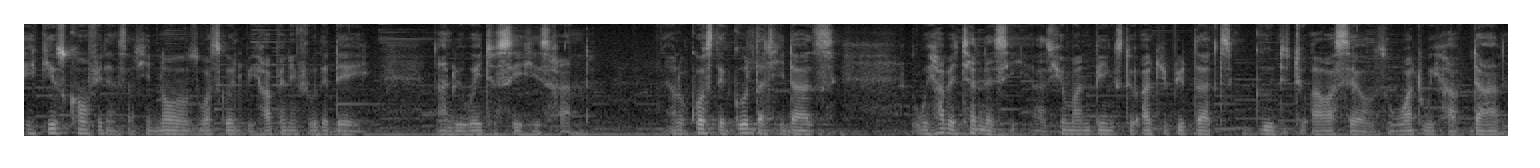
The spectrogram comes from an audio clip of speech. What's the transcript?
it gives confidence that He knows what's going to be happening through the day, and we wait to see His hand. And of course, the good that He does, we have a tendency as human beings to attribute that good to ourselves, what we have done,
